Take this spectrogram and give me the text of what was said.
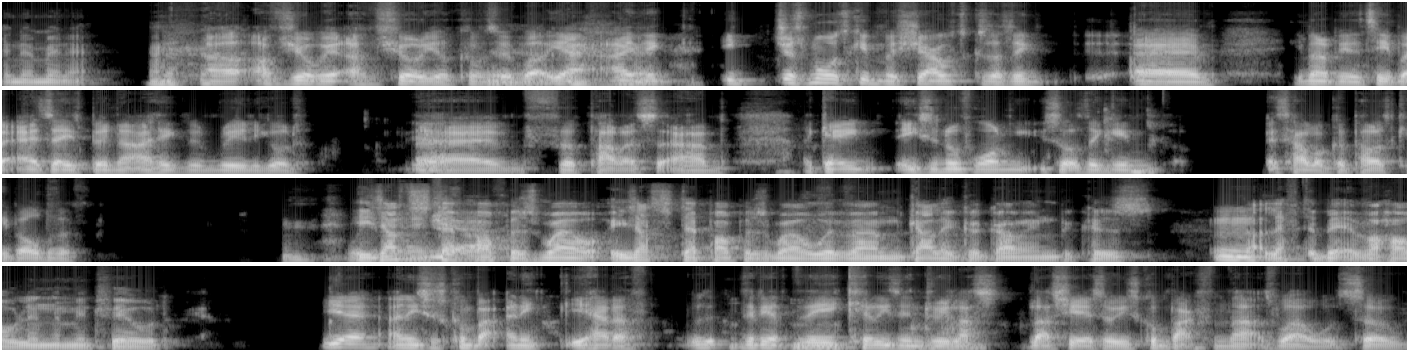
in a minute. uh, I'm sure. We, I'm sure you'll come to it. But yeah, I think he, just more to give him a shout because I think um, he might not be in the team, but Eze's been, I think, been really good yeah. um, for Palace. And again, he's another one sort of thinking, it's how long can Palace keep hold of him? He's had to step yeah. up as well. He's had to step up as well with um, Gallagher going because mm. that left a bit of a hole in the midfield. Yeah, and he's just come back, and he, he had a did he have the Achilles injury last last year, so he's come back from that as well. So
